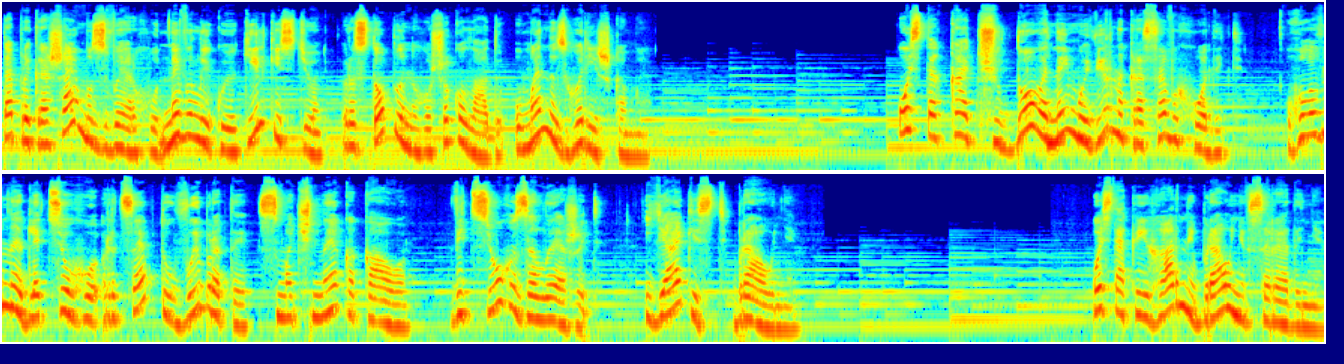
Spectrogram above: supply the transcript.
та прикрашаємо зверху невеликою кількістю розтопленого шоколаду. У мене з горішками. Ось така чудова, неймовірна краса виходить. Головне для цього рецепту вибрати смачне какао. Від цього залежить якість брауні. Ось такий гарний брауні всередині.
